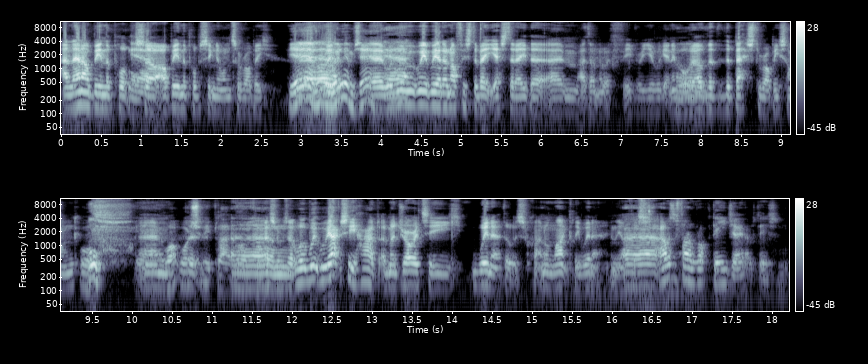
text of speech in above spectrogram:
and then I'll be in the pub. Yeah. So I'll be in the pub singing one to Robbie. Yeah, Uh, Robbie Williams. Yeah, Yeah, we- Yeah. We, we, we had an office debate yesterday that um, I don't know if either of you were getting involved. Oh. The, the best Robbie song. Oof. Yeah, Um, what, what the- should he play? Um, result. well, we, we actually had a majority winner that was quite an unlikely winner in the office. Uh, I was a fan of Rock DJ. That was decent.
